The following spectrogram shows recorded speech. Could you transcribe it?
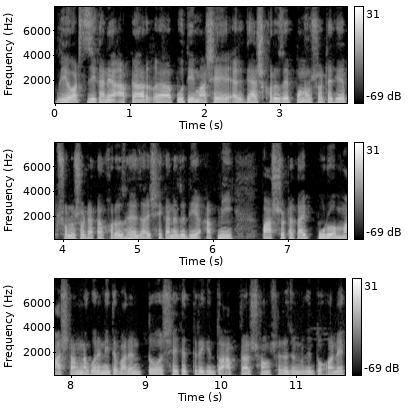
ভিওয়ার্স যেখানে আপনার প্রতি মাসে গ্যাস খরচে পনেরোশো থেকে ষোলোশো টাকা খরচ হয়ে যায়, সেখানে যদি আপনি পাঁচশো টাকায় পুরো মাস রান্না করে নিতে পারেন, তো সেক্ষেত্রে কিন্তু আপনার সংসারের জন্য কিন্তু অনেক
